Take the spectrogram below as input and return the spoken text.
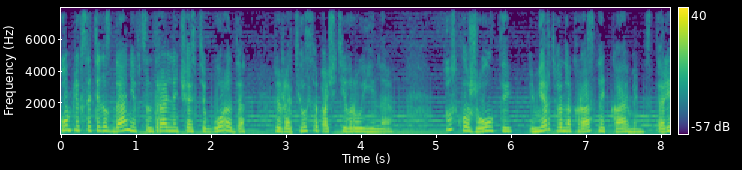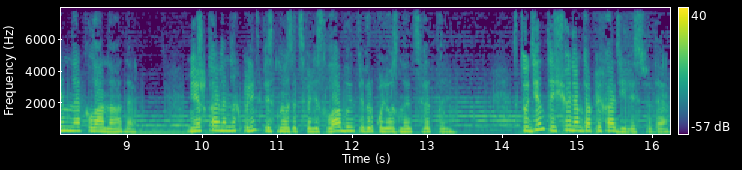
Комплекс этих зданий в центральной части города превратился почти в руины. Тускло-желтый и мертвенно-красный камень, старинная колоннада. Меж каменных плит весной зацвели слабые туберкулезные цветы. Студенты еще иногда приходили сюда.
